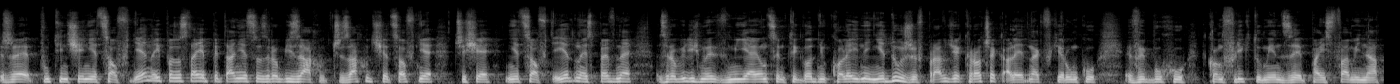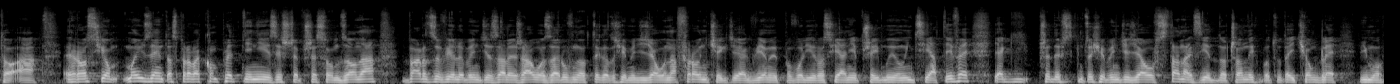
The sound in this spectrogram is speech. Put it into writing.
że Putin się nie cofnie. No i pozostaje pytanie, co zrobi Zachód. Czy Zachód się cofnie, czy się nie cofnie. Jedno jest pewne, zrobiliśmy w mijającym tygodniu kolejny, nieduży wprawdzie kroczek, ale jednak w kierunku wybuchu konfliktu między państwami NATO a Rosją. Moim zdaniem ta sprawa kompletnie nie jest jeszcze przesądzona. Bardzo wiele będzie zależało zarówno od tego, co się będzie działo na froncie, gdzie jak wiemy powoli Rosjanie przejmują inicjatywę, jak i przede wszystkim co się będzie działo w Stanach Zjednoczonych, bo tutaj ciągle mimo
